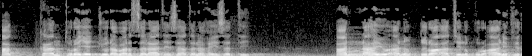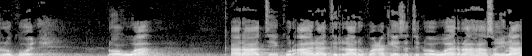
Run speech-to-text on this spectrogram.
Akkaan tura jechuudha bar salaata isaa tana keessatti. Annahyu an qiraa'ati alqur'aani fi rukuuci dhoowwaa qaraatii qur'aanaatirraa rukuuca keessatti dhoowwaa irraa haasoynaa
